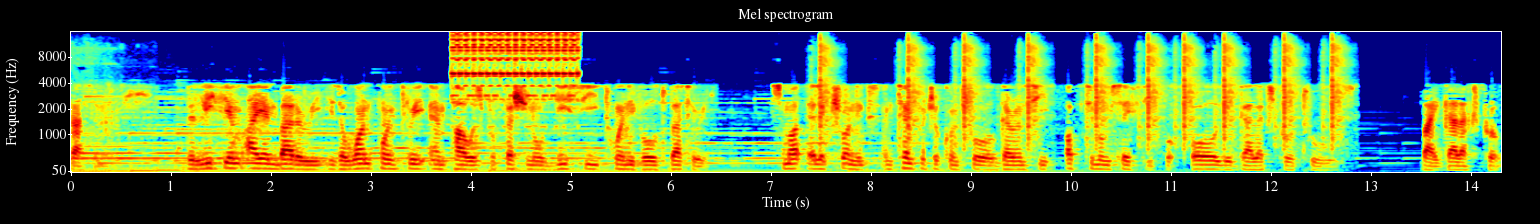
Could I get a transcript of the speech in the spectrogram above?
fasteners. The lithium ion battery is a 1.3 amp hours professional DC 20 volt battery. Smart electronics and temperature control guarantee optimum safety for all your Galax Pro tools by Galax Pro.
